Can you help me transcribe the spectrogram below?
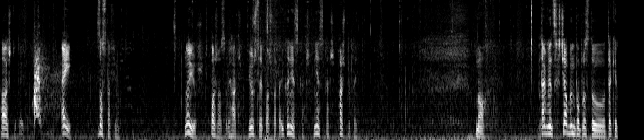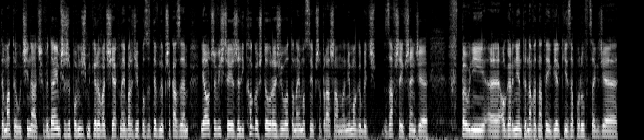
Chodź tutaj. Ej, zostaw ją. No już, poszła sobie, chodź. Już sobie poszła, tylko nie skacz, nie skacz, chodź tutaj. No. Tak więc chciałbym po prostu takie tematy ucinać. Wydaje mi się, że powinniśmy kierować się jak najbardziej pozytywnym przekazem. Ja oczywiście, jeżeli kogoś to uraziło, to najmocniej przepraszam. No nie mogę być zawsze i wszędzie w pełni e, ogarnięty, nawet na tej wielkiej zaporówce, gdzie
